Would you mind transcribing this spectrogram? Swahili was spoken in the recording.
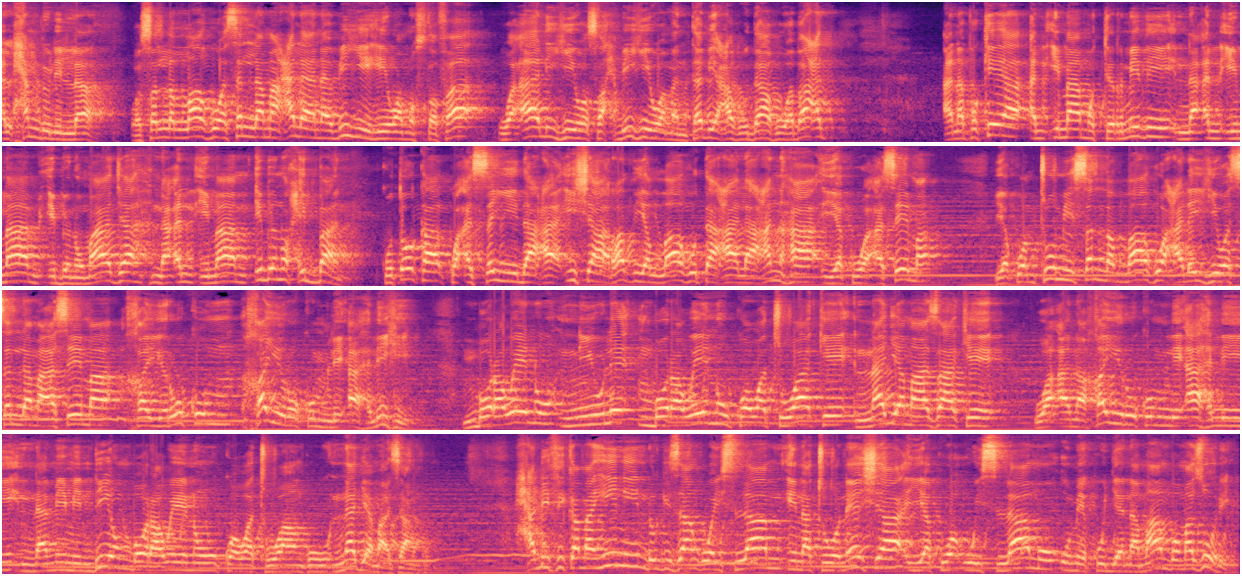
Alhamdulillah wa sallallahu wa sallama ala nabiyihi wa mustafa wa alihi wa sahbihi wa man tabi'a hudahu wa ba'd. Anapokea al-Imam Tirmidhi na al-Imam Ibn Majah na al-Imam Ibn Hibban kutoka kwa as-Sayyida Aisha radhiyallahu ta'ala anha ya kuwa asema ya kuwa Mtumi sallallahu alayhi wasallam asema khairukum khairukum li ahlihi, mbora wenu ni yule mbora wenu kwa watu wake na jamaa zake. Wa ana khairukum li ahli, na mimi ndiyo mbora wenu kwa watu wangu na jamaa zangu. Hadithi kama hini, ndugu zangu Waislamu, inatuonesha ya kuwa Uislamu umekuja na mambo mazuri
